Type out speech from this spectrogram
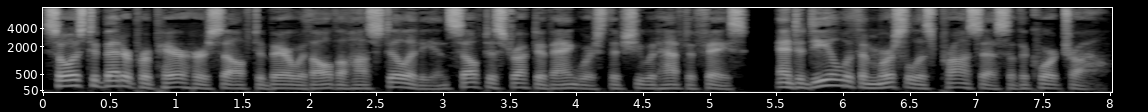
so as to better prepare herself to bear with all the hostility and self destructive anguish that she would have to face, and to deal with the merciless process of the court trial.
